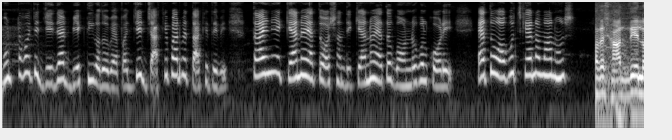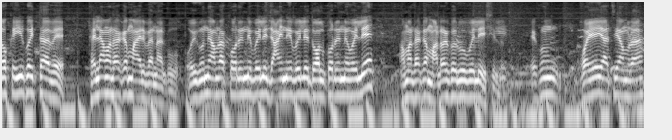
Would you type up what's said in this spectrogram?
ভোটটা হচ্ছে যে যার ব্যক্তিগত ব্যাপার যে যাকে পারবে তাকে দেবে। তাই নিয়ে কেন এত অশান্তি কেন এত গন্ডগোল করে? এত অবুজ কেন মানুষ? হাতে সাঁত দিয়ে লোককে ইয়ে করতে হবে। তাহলে আমাদেরকে মারবে না গো। ওই গুণে আমরা করিনি বলে যাইনি বলে দল করে করিনি বলে আমাদেরকে মার্ডার করব বলে এসেছিল এখন ভয়েই আছি আমরা।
